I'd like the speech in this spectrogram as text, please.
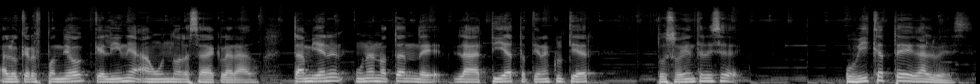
a lo que respondió que el INE aún no las ha aclarado. También una nota donde la tía Tatiana Cloutier, pues obviamente le dice, ubícate Galvez,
